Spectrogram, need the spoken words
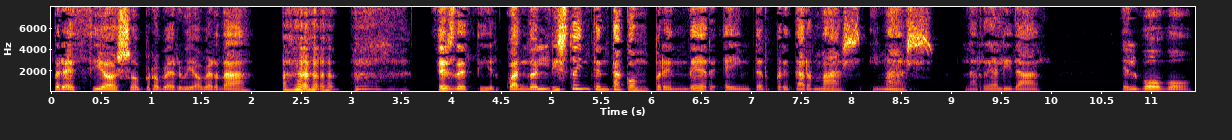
Precioso proverbio, ¿verdad? es decir, cuando el listo intenta comprender e interpretar más y más la realidad, el bobo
